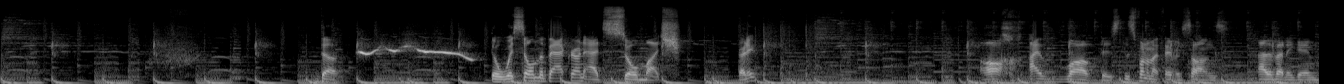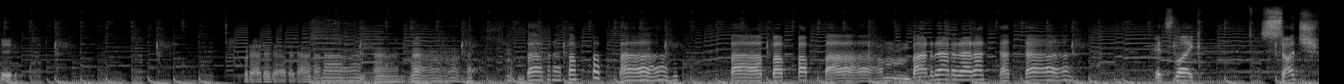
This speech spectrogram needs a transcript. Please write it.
we go. The the whistle in the background adds so much. Ready? Oh, I love this. This is one of my favorite songs out of any game, dude. It's like such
